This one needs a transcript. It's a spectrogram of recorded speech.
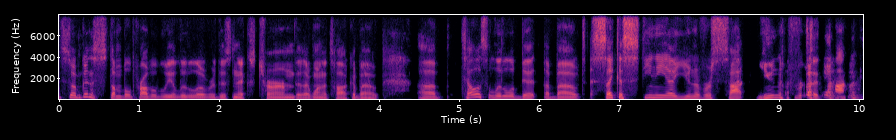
so I'm going to stumble probably a little over this next term that I want to talk about. Uh, tell us a little bit about psychasthenia universitas.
